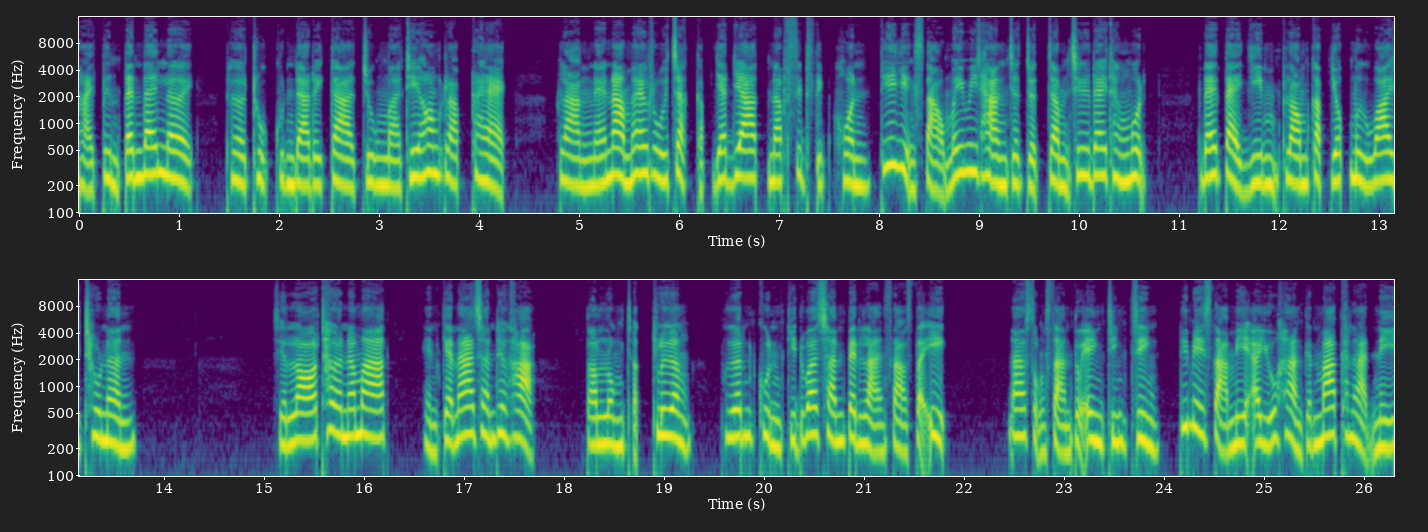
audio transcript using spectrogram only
หายตื่นเต้นได้เลย เธอถูกคุณดาริกาจูงมาที่ห้องรับแขก พลางแนะนำให้รู้จักกับญาติญาติๆนับสิบสิบคน ที่หญิงสาวไม่มีทางจะจดจำชื่อได้ทั้งหมด ได้แต่ยิ้มพร้อมกับยกมือไหว้เท่านั้นจะล้อเธอนะมาร์คเห็นแกหน้าฉันเถอะค่ะ ตอนลงจากเครื่อง เพื่อนคุณคิดว่าฉันเป็นหลานสาวซะอีก น่าสงสารตัวเองจริง ๆ ที่มีสามีอายุห่างกันมากขนาดนี้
